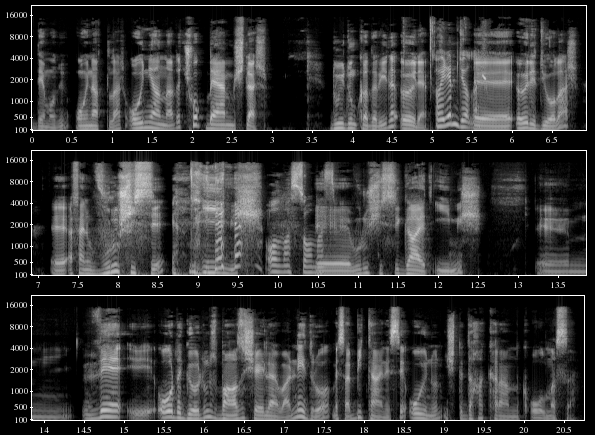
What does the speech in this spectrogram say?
demoyu oynattılar. Oynayanlar da çok beğenmişler. Duyduğum kadarıyla öyle. Öyle mi diyorlar? E, öyle diyorlar. E, efendim vuruş hissi iyiymiş. Olmazsa olmaz. E, vuruş hissi gayet iyiymiş. E, ve e, orada gördüğümüz bazı şeyler var. Nedir o? Mesela bir tanesi oyunun işte daha karanlık olması.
